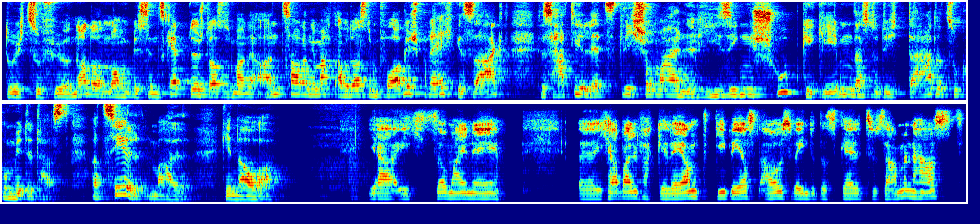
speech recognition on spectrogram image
durchzuführen. Na, noch ein bisschen skeptisch, du hast mal eine Anzahlung gemacht, aber du hast im Vorgespräch gesagt, das hat dir letztlich schon mal einen riesigen Schub gegeben, dass du dich da dazu committed hast. Erzähl mal genauer. Ja, ich so meine, äh, ich habe einfach gelernt, gib erst aus, wenn du das Geld zusammen hast.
